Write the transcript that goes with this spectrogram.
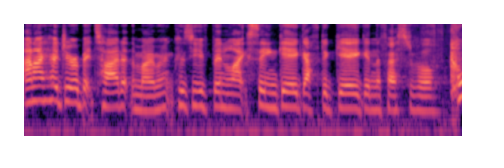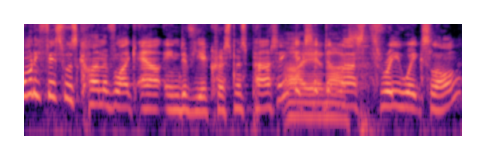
And I heard you're a bit tired at the moment because you've been like seeing gig after gig in the festival. Comedy Festival is kind of like our end of year Christmas party, oh, except yeah, nice. Three weeks long.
